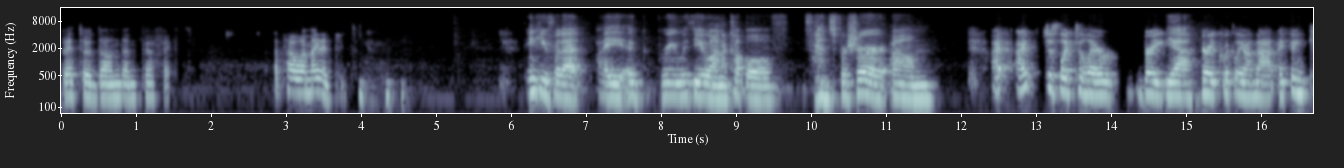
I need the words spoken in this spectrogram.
better done than perfect. That's how I manage it. Thank you for that. I agree with you on a couple of fronts for sure. Um, I I just like to layer very yeah very quickly on that. I think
